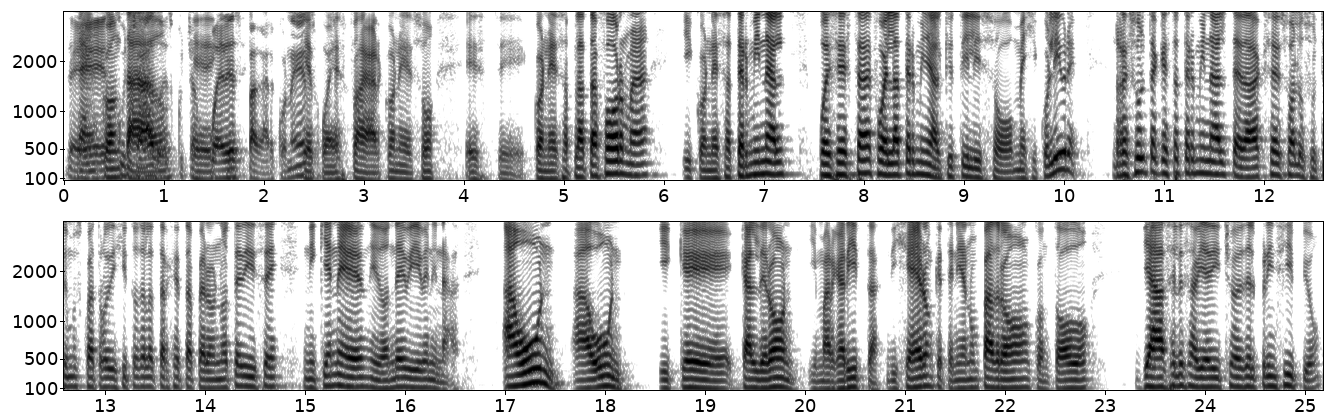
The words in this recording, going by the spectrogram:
te He han escuchado, contado. he escuchado, que- puedes pagar con que eso. puedes pagar con eso, este, con esa plataforma y con esa terminal, pues esta fue la terminal que utilizó México Libre. Resulta que esta terminal te da acceso a los últimos cuatro dígitos de la tarjeta, pero no te dice ni quién es, ni dónde vive, ni nada. Aún, aún, y que Calderón y Margarita dijeron que tenían un padrón con todo, ya se les había dicho desde el principio,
